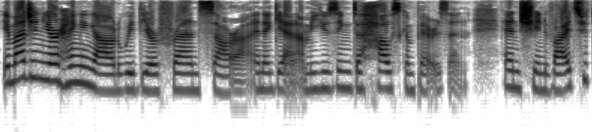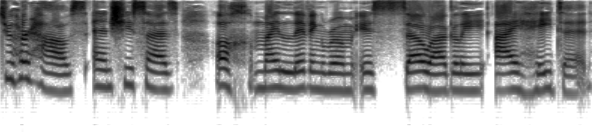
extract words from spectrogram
imagine you're hanging out with your friend Sarah, and again, I'm using the house comparison, and she invites you to her house and she says, Ugh, my living room is so ugly, I hate it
